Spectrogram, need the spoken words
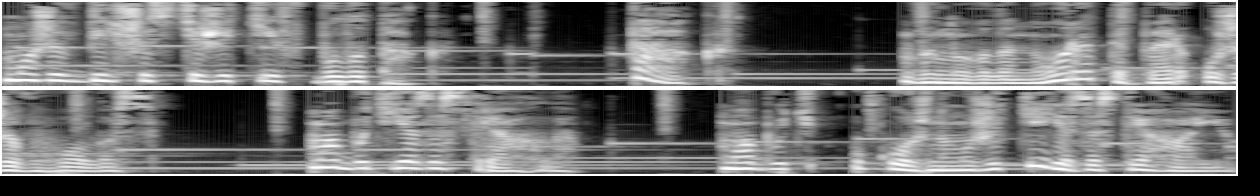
Може, в більшості життів було так? Так, вимовила Нора тепер уже вголос. Мабуть, я застрягла. Мабуть, у кожному житті я застрягаю.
